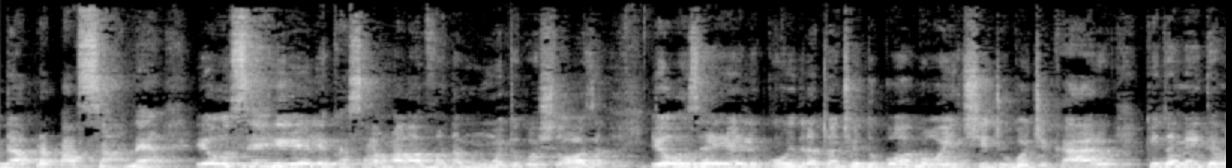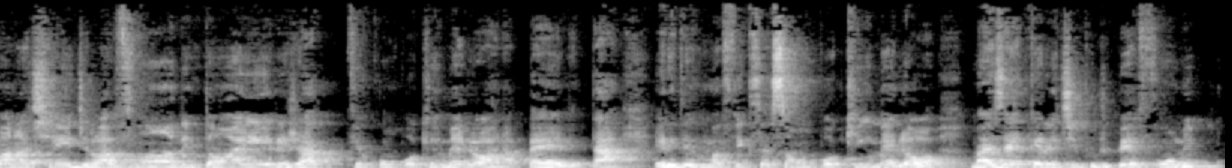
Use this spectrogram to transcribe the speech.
dá pra passar, né? Eu usei ele com essa uma lavanda muito gostosa. Eu usei ele com o hidratante do Boa Noite de O Boticário, que também tem uma notinha de lavanda. Então, aí ele já ficou um pouquinho melhor na pele, tá? Ele teve uma fixação um pouquinho melhor, mas é aquele tipo de perfume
